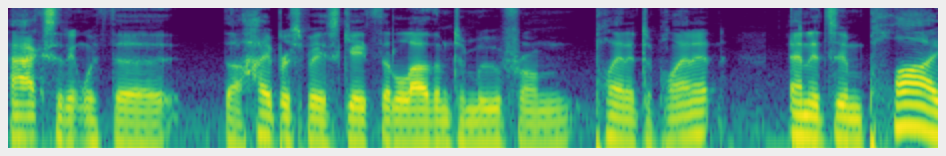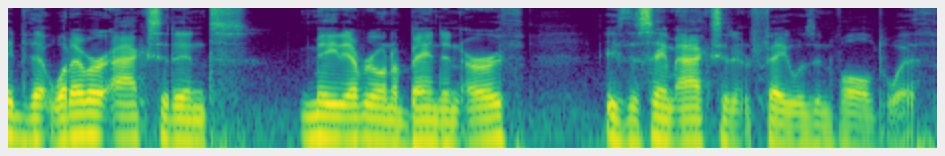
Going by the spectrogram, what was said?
accident with the the hyperspace gates that allow them to move from planet to planet, and it's implied that whatever accident made everyone abandon Earth is the same accident Faye was involved with.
